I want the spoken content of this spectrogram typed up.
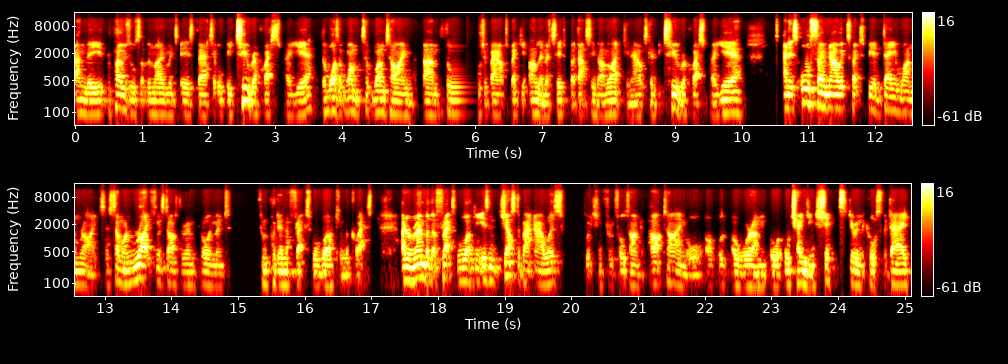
and the proposals at the moment is that it will be two requests per year. There was at one, one time um, thought about making it unlimited, but that seemed unlikely now. It's going to be two requests per year. And it's also now expected to be a day one right. So someone right from the start of their employment can put in a flexible working request. And remember that flexible working isn't just about hours, switching from full time to part time or, or, or, um, or, or changing shifts during the course of the day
